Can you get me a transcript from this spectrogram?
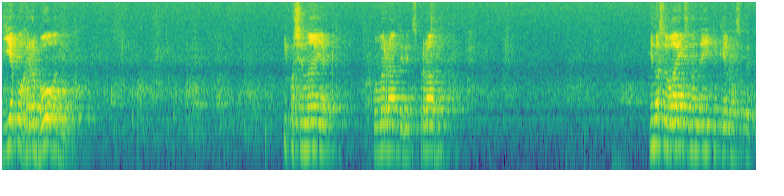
є пограбованою і починає помирати від спраги. І насувається на неї пекельна спека.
